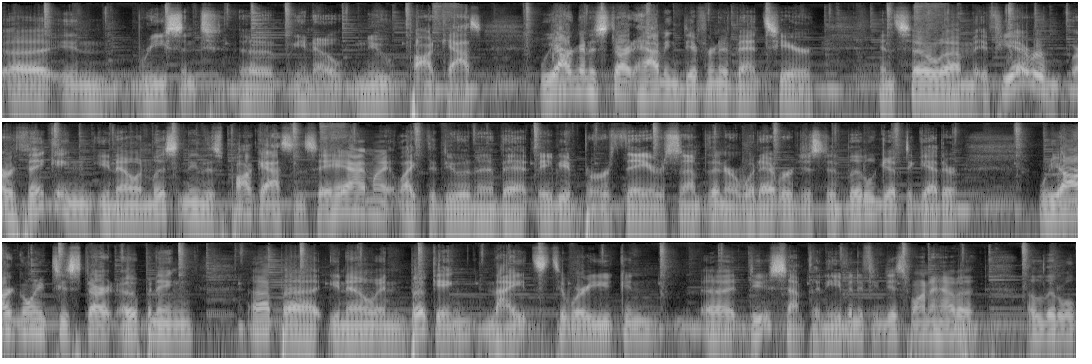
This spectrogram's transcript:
uh, in recent, uh, you know, new podcasts, we are going to start having different events here. And so, um, if you ever are thinking, you know, and listening to this podcast and say, hey, I might like to do an event, maybe a birthday or something or whatever, just a little get together, we are going to start opening up, uh, you know, and booking nights to where you can uh, do something, even if you just want to have a, a little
